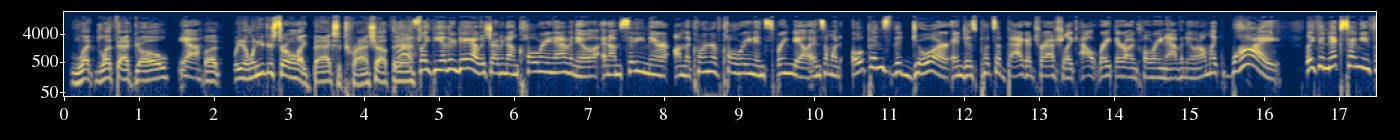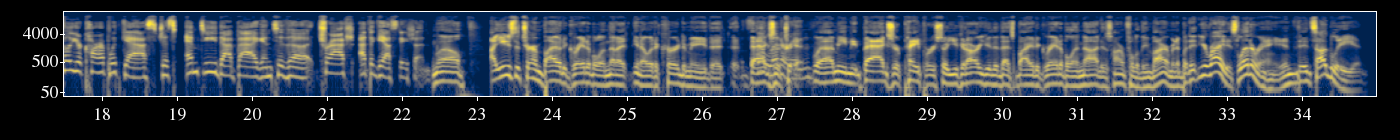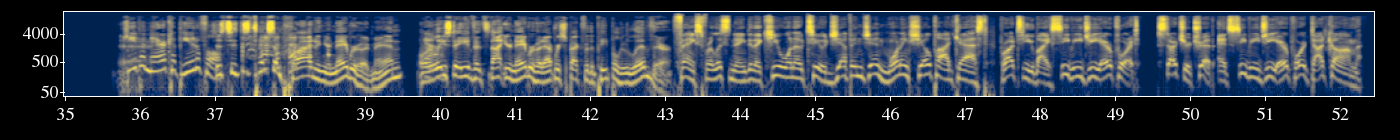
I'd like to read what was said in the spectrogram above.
let let that go. Yeah. But you know, when you're just throwing like bags of trash out there, Yes, like the other day I was driving down Colerain Avenue and I'm sitting there on the corner of Colerain and Springdale and someone opens the door and just puts a bag of trash like out right there on Colerain Avenue and I'm like, "Why?" Like the next time you fill your car up with gas, just empty that bag into the trash at the gas station. Well, I use the term biodegradable, and then I, you know, it occurred to me that uh, bags are. littering. well, I mean, bags are paper, so you could argue that that's biodegradable and not as harmful to the environment. But it, you're right; it's littering and it's ugly. And Keep America beautiful. just, just take some pride in your neighborhood, man. Or at least if it's not your neighborhood, have respect for the people who live there. Thanks for listening to the Q102 Jeff and Jen Morning Show podcast, brought to you by CVG Airport. Start your trip at CVGAirport.com.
